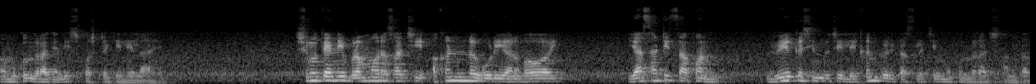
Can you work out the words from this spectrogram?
मुकुंदराजांनी स्पष्ट केलेलं आहे. श्रोत्यांनी ब्रह्मरसाची अखंड गोडी अनुभवावी. यासाठीच आपण विवेक सिंधूचे लेखन करीत असल्याचे मुकुंदराज सांगतात.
